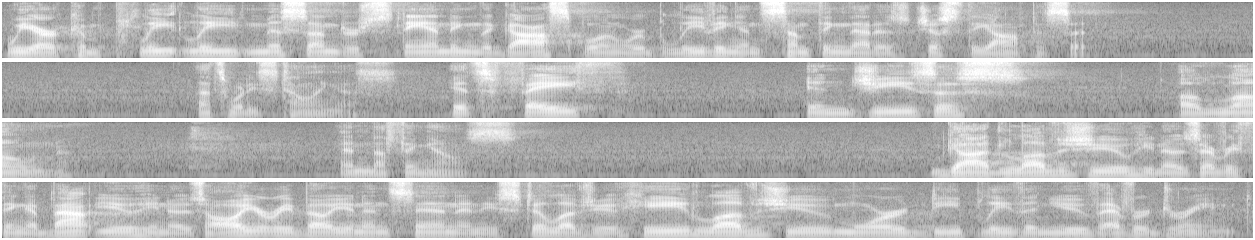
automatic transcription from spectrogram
We are completely misunderstanding the gospel and we're believing in something that is just the opposite. That's what he's telling us. It's faith in Jesus alone and nothing else. God loves you. He knows everything about you. He knows all your rebellion and sin, and He still loves you. He loves you more deeply than you've ever dreamed.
